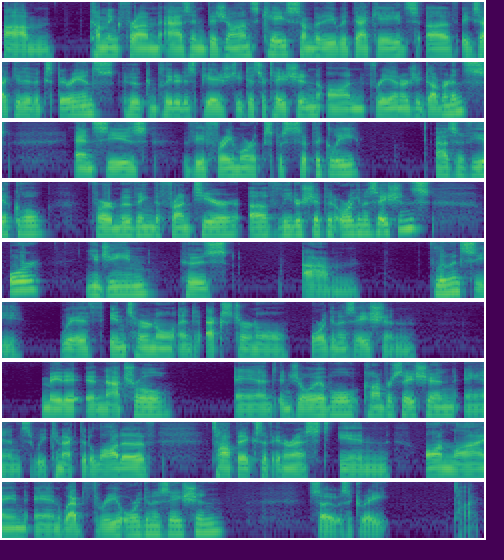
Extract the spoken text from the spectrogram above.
Um, coming from, as in Bijan's case, somebody with decades of executive experience who completed his PhD dissertation on free energy governance and sees the framework specifically as a vehicle for moving the frontier of leadership in organizations, or Eugene, whose um, fluency with internal and external organization made it a natural and enjoyable conversation. And we connected a lot of topics of interest in online and Web3 organization. So it was a great time.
